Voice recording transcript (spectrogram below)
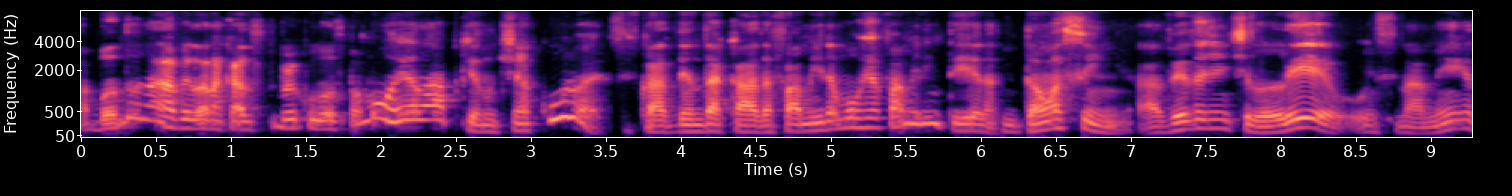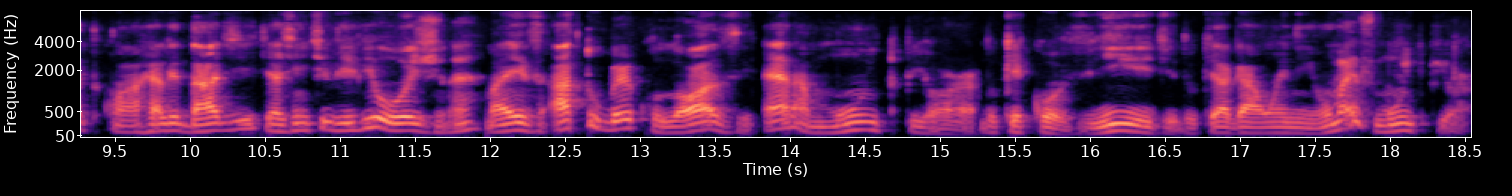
abandonava ele lá na casa do tuberculoso para morrer lá, porque não tinha cura, ué. Se ficar dentro da casa da família, morria a família inteira. Então, assim, às vezes a gente lê o ensinamento com a realidade que a gente vive hoje, né? Mas a tuberculose era muito pior do que Covid, do que H1N1, mas muito pior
